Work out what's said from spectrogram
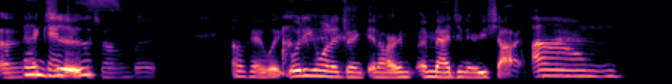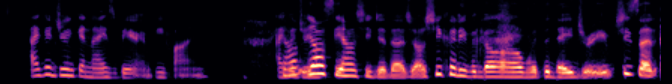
Uh, I can't do just- Patron, but Okay, wait, what do you want to drink in our imaginary shot? um, I could drink a nice beer and be fine. Y'all, y'all see how she did that, y'all. She couldn't even go on with the daydream. She said,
